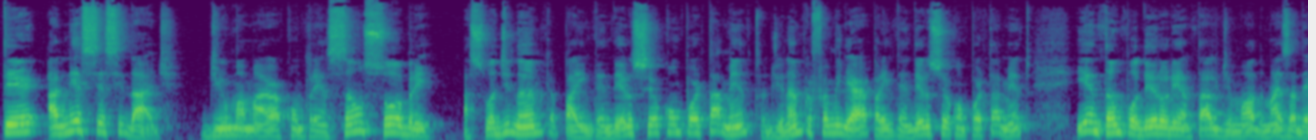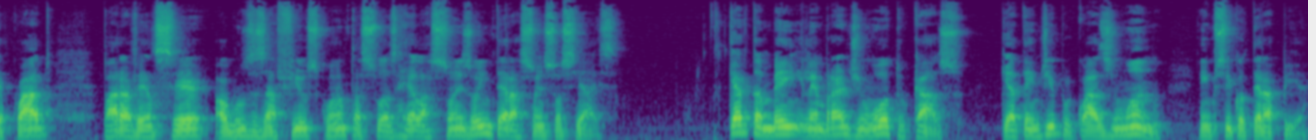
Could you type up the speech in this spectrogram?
ter a necessidade de uma maior compreensão sobre a sua dinâmica para entender o seu comportamento, dinâmica familiar para entender o seu comportamento e então poder orientá-lo de modo mais adequado para vencer alguns desafios quanto às suas relações ou interações sociais. Quero também lembrar de um outro caso que atendi por quase um ano em psicoterapia.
